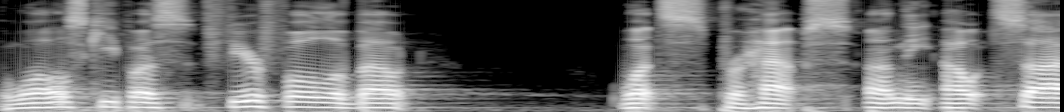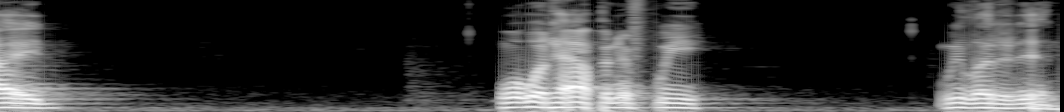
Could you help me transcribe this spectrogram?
The walls keep us fearful about what's perhaps on the outside. What would happen if we we let it in.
